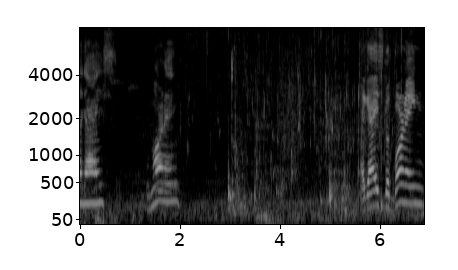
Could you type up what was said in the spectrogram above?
Hi guys. Good morning. Hi guys, good morning.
